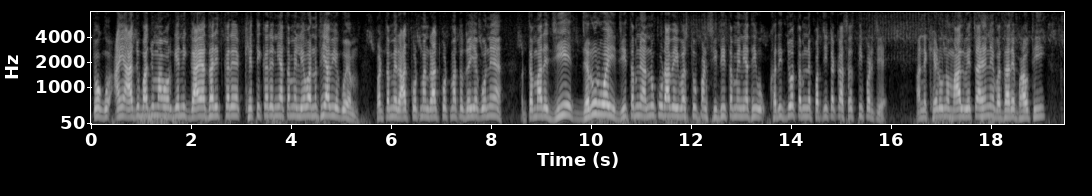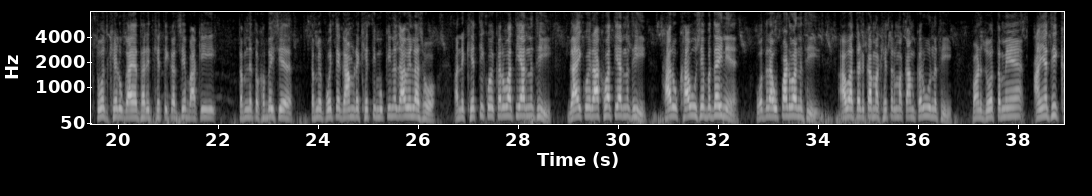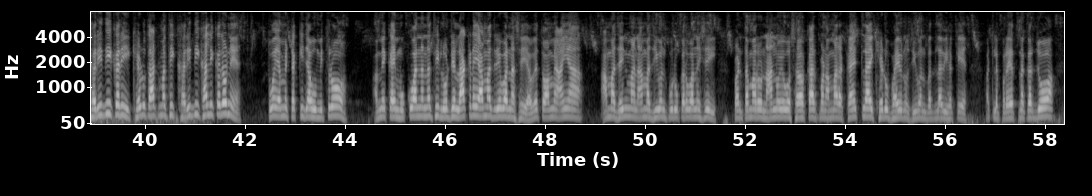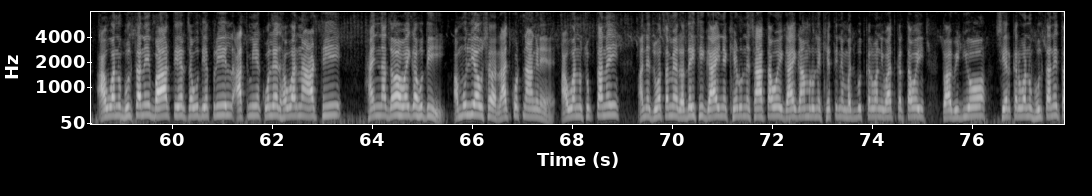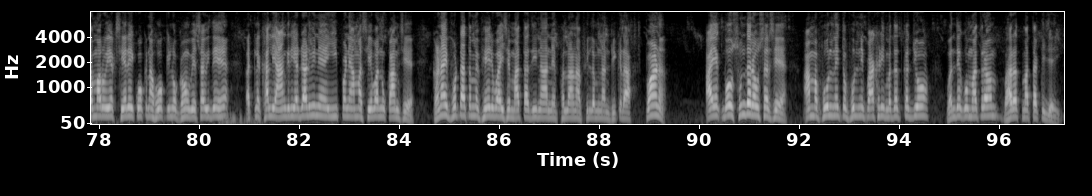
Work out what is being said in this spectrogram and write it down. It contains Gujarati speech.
તો અહીં આજુબાજુમાં ઓર્ગેનિક ગાય આધારિત કરે, ખેતી કરે ત્યાં તમે લેવા નથી આવી શકો એમ. પણ તમે રાજકોટમાં રાજકોટમાં તો જઈ શકો ને તમારે જી જરૂર હોય, જી તમને અનુકૂળ આવે એ વસ્તુ પણ સીધી તમે ત્યાંથી ખરીદજો, તમને પચીસ ટકા સસ્તી પડશે. અને ખેડૂનો માલ વેચાશે ને વધારે ભાવથી, તો જ ખેડૂત ગાય આધારિત ખેતી કરશે. બાકી તમને તો ખબર છે, તમે પોતે ગામડે ખેતી મૂકીને જ આવેલા છો. અને ખેતી કોઈ કરવા તૈયાર નથી, ગાય કોઈ રાખવા તૈયાર નથી સારું ખાવું છે બધાયને, પોદરા ઉપાડવા નથી, આવા તડકામાં ખેતરમાં કામ કરવું નથી. પણ જો તમે અહીંયાથી ખરીદી કરી, ખેડૂત આટમાંથી ખરીદી ખાલી કરો ને, તોય અમે ટકી જાવું મિત્રો. અમે કાંઈ મૂકવાના નથી, લોઢે લાકડે આમાં જ રહેવાના છે. હવે તો અમે અહીંયા આમાં જૈનમાં આમાં જીવન પૂરું કરવાનું છે. પણ તમારો નાનો એવો સહકાર પણ અમારા કેટલાય ખેડૂત ભાઈઓનું જીવન બદલાવી શકે. એટલે પ્રયત્ન કરજો. આવવાનું ભૂલતા નહીં. બાર, તેર, ચૌદ એપ્રિલ આત્મીય કોલેજ સવારના આઠથી સાંજના દહ વાગ્યા સુધી અમૂલ્ય અવસર રાજકોટના આંગણે આવવાનું ચૂકતા નહીં. અને જો તમે હૃદયથી ગાયને, ખેડૂને ચાહતા હોય, ગાય ગામડુંને ખેતીને મજબૂત કરવાની વાત કરતા હોય, તો આ વીડિયો શેર કરવાનું ભૂલતા નહીં. તમારો એક શેરે કોકના સો કિલો ઘઉં વેસાવી દે એટલે ખાલી આંગળી અડાડવીને એ પણ આમાં સેવાનું કામ છે. ઘણાય ફોટા તમે ફેરવાય છે માતાજીના ને ફલાણા ફિલ્મના ઢીકડા. પણ આ એક બહુ સુંદર અવસર છે. આમાં ફૂલ નહીં તો ફૂલની પાખડી મદદ કરજો. વંદે ગો માતરમ ભારત માતા કી જય.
